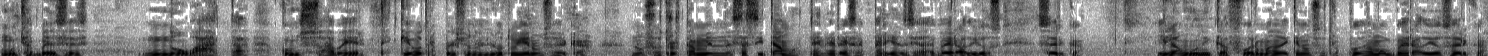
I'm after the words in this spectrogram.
muchas veces no basta con saber que otras personas lo tuvieron cerca. Nosotros también necesitamos tener esa experiencia de ver a Dios cerca. Y la única forma de que nosotros podamos ver a Dios cerca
